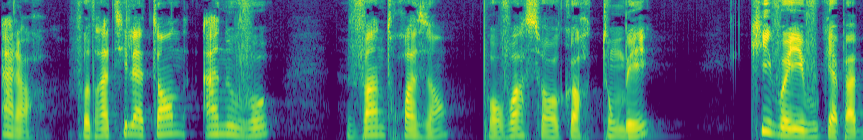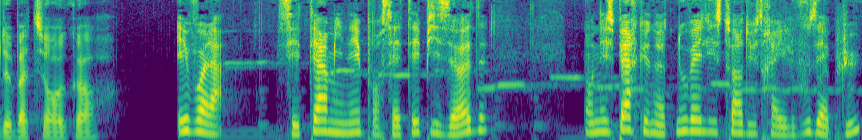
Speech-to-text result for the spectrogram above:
Alors, faudra-t-il attendre à nouveau 23 ans pour voir ce record tomber? Qui voyez-vous capable de battre ce record? Et voilà, c'est terminé pour cet épisode. On espère que notre nouvelle histoire du trail vous a plu.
